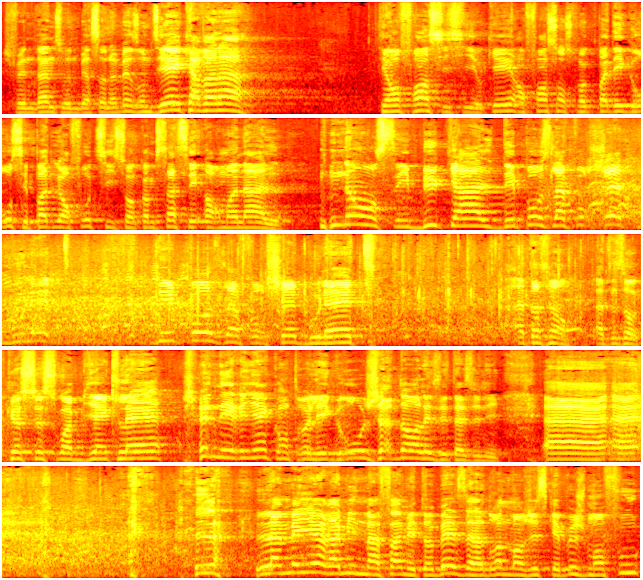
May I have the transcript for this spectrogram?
je fais une vanne sur une personne obèse, on me dit Hey, Cavana, t'es en France ici, OK? En France, on se moque pas des gros, c'est pas de leur faute s'ils sont comme ça, c'est hormonal. Non, c'est buccal. Dépose la fourchette, boulette. Dépose la fourchette, boulette. Attention, attention, que ce soit bien clair, je n'ai rien contre les gros, j'adore les États-Unis. Euh, euh, la, meilleure amie de ma femme est obèse, elle a le droit de manger ce qu'elle veut, je m'en fous.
